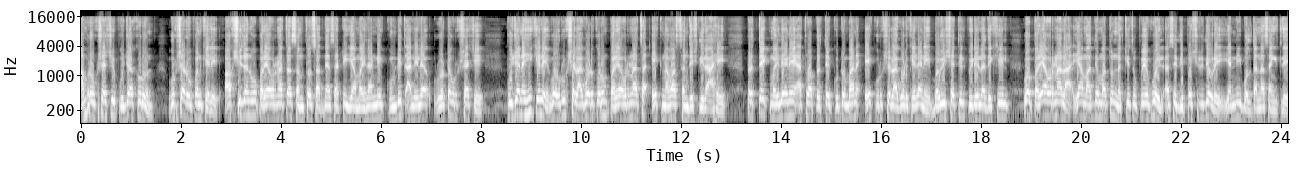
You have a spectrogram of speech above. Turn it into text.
आम्रवृक्षाची पूजा करून वृक्षारोपण केले. ऑक्सिजन व पर्यावरणाचा समतोल साधण्यासाठी या महिलांनी कुंडीत आलेल्या वटवृक्षाचे पूजनही केले व वृक्ष लागवड करून पर्यावरणाचा एक नवा संदेश दिला आहे. प्रत्येक महिलेने अथवा प्रत्येक कुटुंबाने एक वृक्ष लागवड केल्याने भविष्यातील पिढीला देखील व पर्यावरणाला या माध्यमातून नक्कीच उपयोग होईल असे दीपश्री देवरे यांनी बोलताना सांगितले.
